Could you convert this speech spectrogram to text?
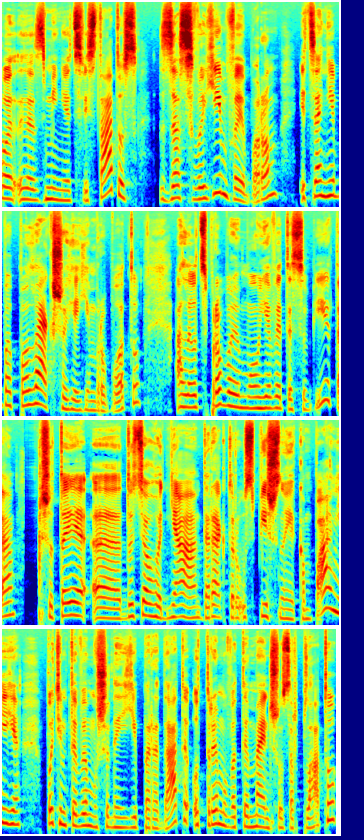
е, змінюють свій статус. За своїм вибором, і це ніби полегшує їм роботу. Але от спробуємо уявити собі, та, що ти е, до цього дня директор успішної кампанії, потім ти вимушений її передати, отримувати меншу зарплату,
